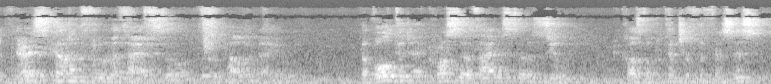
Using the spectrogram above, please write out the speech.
if there is current through the thyristor, through the power diode, the voltage across the thyristor is zero because the potential difference is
